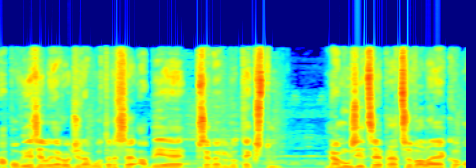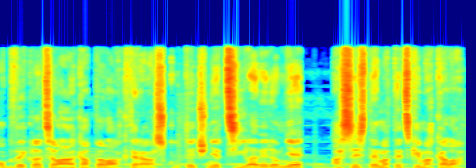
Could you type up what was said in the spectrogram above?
a pověřili Rogera Waterse, aby je převedl do textů. Na muzice pracovala jako obvykle celá kapela, která skutečně cílevědomně a systematicky makala.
